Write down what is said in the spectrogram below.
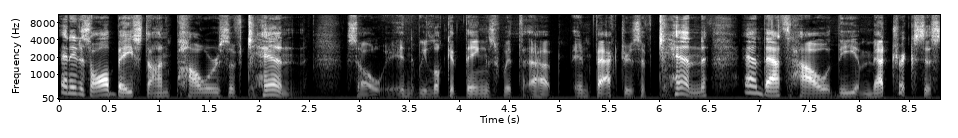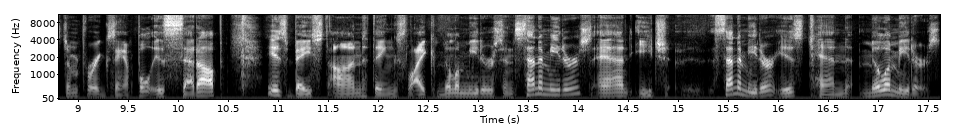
And it is all based on powers of 10. So in, we look at things with uh, in factors of 10. And that's how the metric system, for example, is set up is based on things like millimeters and centimeters. And each centimeter is 10 millimeters.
